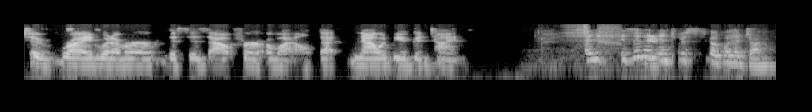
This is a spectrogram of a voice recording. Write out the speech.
to ride whatever this is out for a while. That now would be a good time. And isn't it Yeah. interesting? Oh, go ahead, John.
